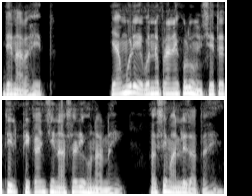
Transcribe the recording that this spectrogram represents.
देणार आहेत. यामुळे वन्यप्राण्याकडून शेतातील पिकांची नासाडी होणार नाही असे मानले जात आहे.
